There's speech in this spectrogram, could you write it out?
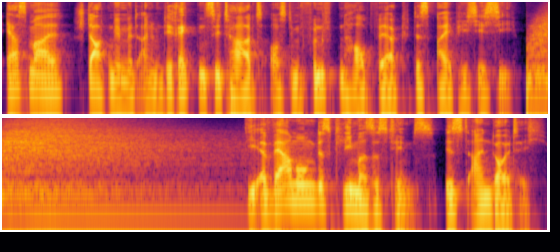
Erstmal starten wir mit einem direkten Zitat aus dem fünften Hauptwerk des IPCC. Die Erwärmung des Klimasystems ist eindeutig.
